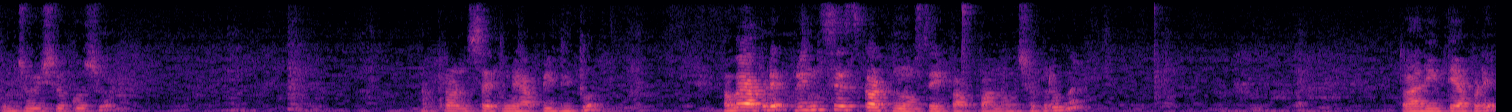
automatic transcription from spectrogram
તમે જોઈ શકો છો. ફ્રન્ટ સેટ મેં આપી દીધું. હવે આપણે પ્રિન્સેસ કટનો શેપ આપવાનો છે, બરોબર? તો આ રીતે આપણે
